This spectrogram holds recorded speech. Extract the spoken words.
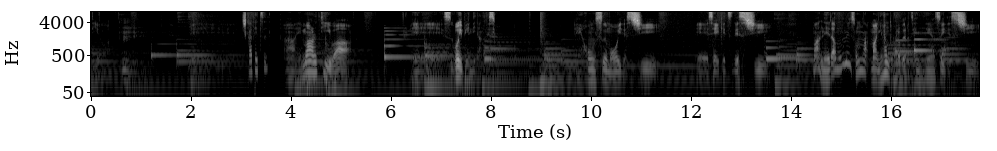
ていうのが。うん。えー、地下鉄？あ MRT は、えー、すごい便利なんですよ。本数も多いですし、えー、清潔ですし、まあ値段もね、そんな、まあ日本と比べたら全然安いですし、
